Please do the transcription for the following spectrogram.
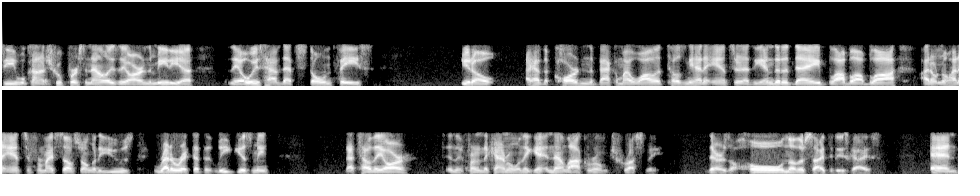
see what kind of true personalities they are in the media. They always have that stone face. You know, I have the card in the back of my wallet tells me how to answer. At the end of the day, blah blah blah. I don't know how to answer for myself, so I'm going to use rhetoric that the league gives me. That's how they are in the front of the camera. When they get in that locker room, trust me, there's a whole nother side to these guys, and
